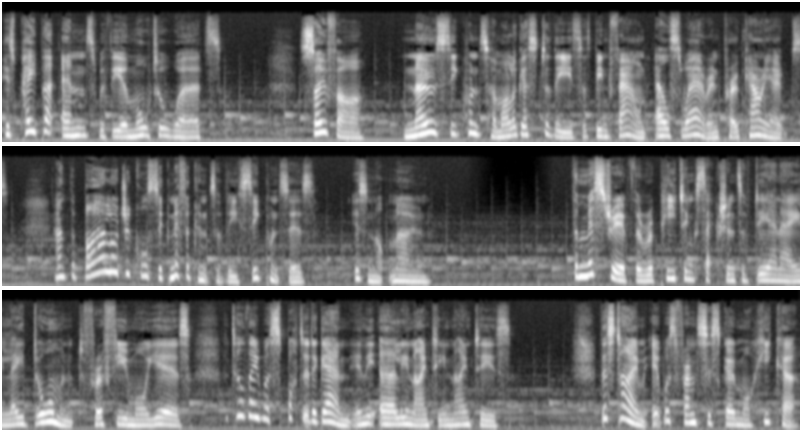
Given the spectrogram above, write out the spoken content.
His paper ends with the immortal words So far, no sequence homologous to these has been found elsewhere in prokaryotes, and the biological significance of these sequences is not known. The mystery of the repeating sections of DNA lay dormant for a few more years until they were spotted again in the early 1990s. This time it was Francisco Mojica,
